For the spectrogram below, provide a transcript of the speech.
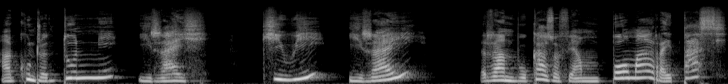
akondro antonony iray, kiwi iray, ranom-boankazo avy amin'ny paoma iray tasy,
